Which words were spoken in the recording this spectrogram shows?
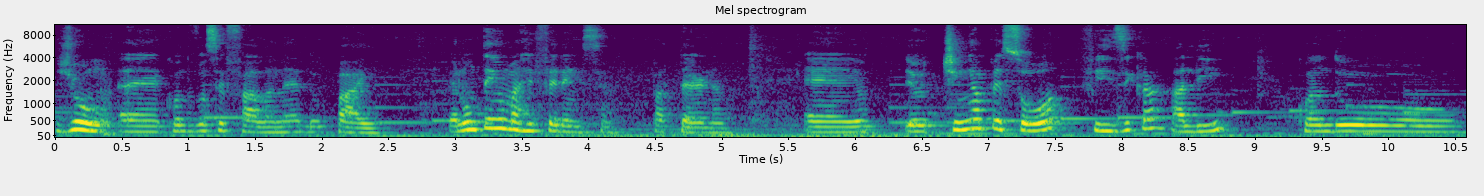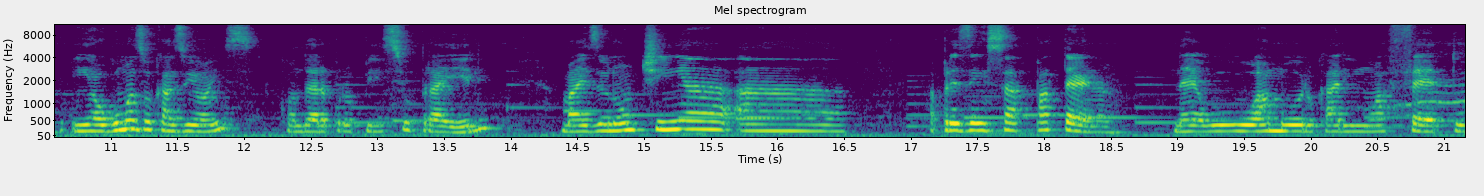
Ju, é, quando você fala, né, do pai, eu não tenho uma referência paterna. É, eu, eu tinha a pessoa física ali quando, em algumas ocasiões, quando era propício para ele, mas eu não tinha a, a presença paterna, né, o amor, o carinho, o afeto,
